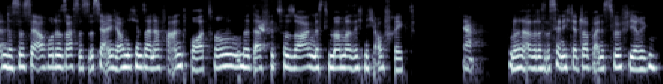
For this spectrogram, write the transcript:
und das ist ja auch, wo du sagst, es ist ja eigentlich auch nicht in seiner Verantwortung, ne, dafür ja. zu sorgen, dass die Mama sich nicht aufregt. Ja. Ne, also das ist ja nicht der Job eines Zwölfjährigen.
